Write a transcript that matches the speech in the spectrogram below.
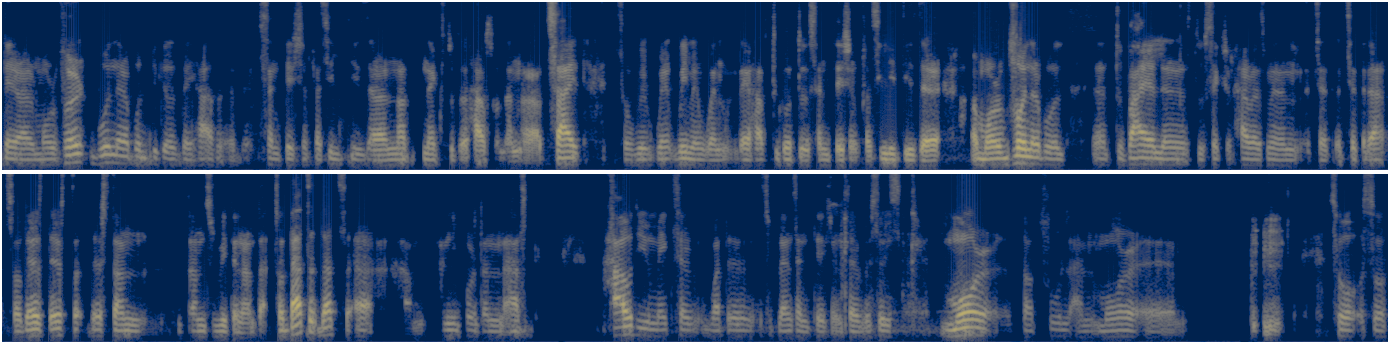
they are more vulnerable because they have uh, sanitation facilities that are not next to the household and are outside. So we, when, women, when they have to go to sanitation facilities, they are more vulnerable uh, to violence, to sexual harassment, etc., etc. So there's there's there's tons tons written on that. So that's that's uh, um, an important aspect. How do you make water supply and sanitation services more thoughtful and more so so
